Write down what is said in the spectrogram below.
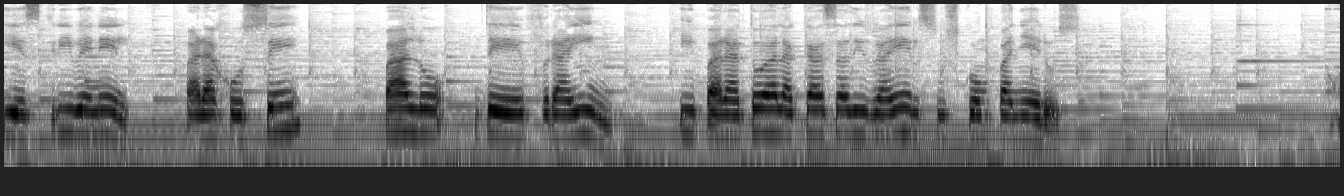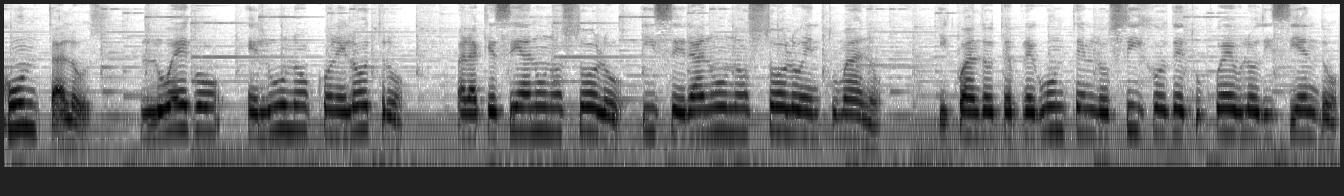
y escribe en él para José, palo de Efraín, y para toda la casa de Israel sus compañeros. Júntalos luego el uno con el otro, para que sean uno solo y serán uno solo en tu mano. Y cuando te pregunten los hijos de tu pueblo diciendo,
